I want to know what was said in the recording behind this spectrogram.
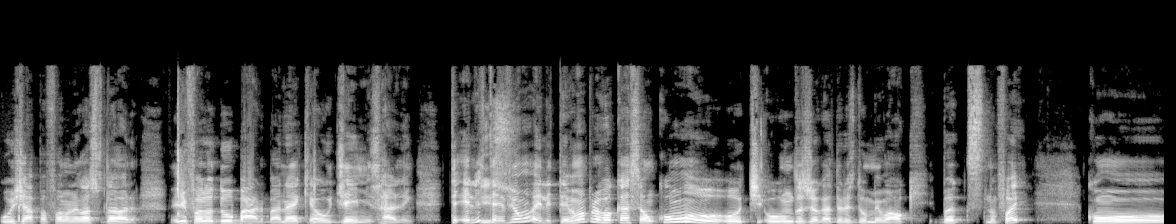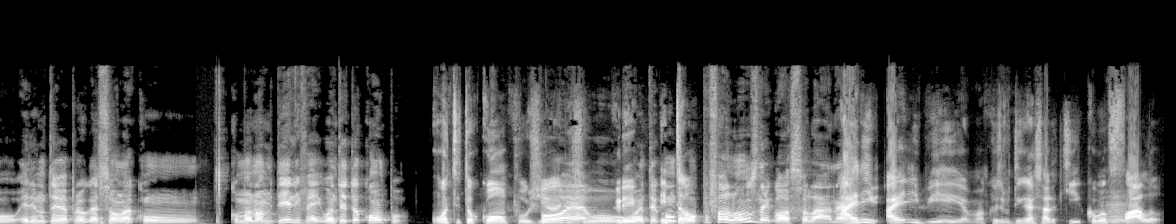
o, o Japa falou um negócio da hora. Ele falou do Barba, né? Que é o James Harden. Ele Isso. teve, uma, ele teve uma provocação com o, o um dos jogadores do Milwaukee Bucks, não foi? Com o, Ele não teve a provocação lá com. Como é o nome dele, velho? O Antetokounmpo. O Antetokounmpo, o Pô, Giannis, é, o o, o Antetokounmpo Então, falou uns negócios lá, né? a NBA é uma coisa muito engraçada que, como eu Hum. falo,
